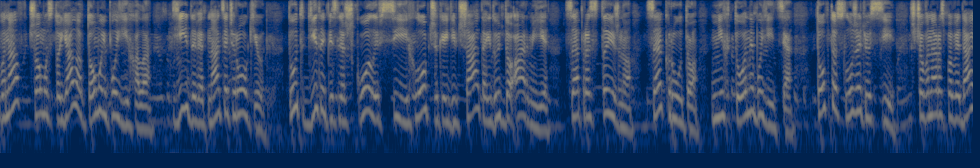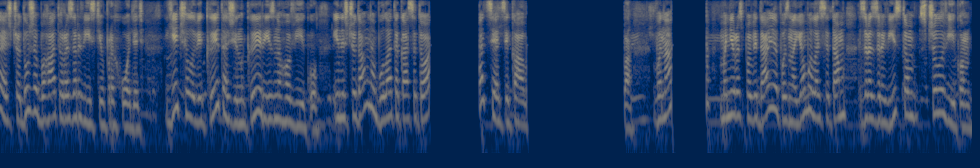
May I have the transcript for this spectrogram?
Вона в чому стояла, в тому й поїхала. Їй 19 років. Тут діти після школи, всі і хлопчики і дівчата йдуть до армії. Це престижно, це круто. Ніхто не боїться. Тобто служать усі. Що вона розповідає, що дуже багато резервістів приходять. Є чоловіки та жінки різного віку. І нещодавно була така ситуація цікава. Вона мені розповідає, познайомилася там з резервістом з чоловіком.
